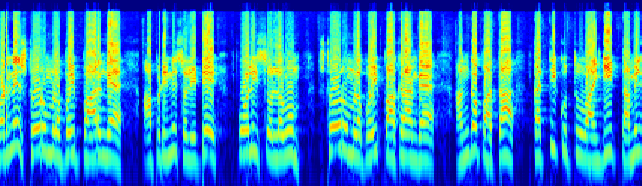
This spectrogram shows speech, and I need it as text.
உடனே ஸ்டோர் ரூமில் போய் பாருங்க அப்படின்னு சொல்லிட்டு போலீஸ் சொல்லவும் ஸ்டோர் ரூமில் போய் பார்க்குறாங்க. அங்கே பார்த்தா கத்தி குத்து வாங்கி தமிழ்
